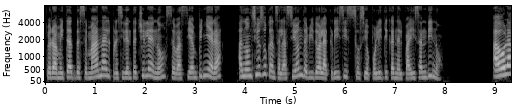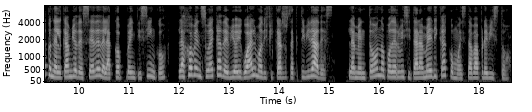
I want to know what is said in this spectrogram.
pero a mitad de semana el presidente chileno, Sebastián Piñera, anunció su cancelación debido a la crisis sociopolítica en el país andino. Ahora, con el cambio de sede de la COP25, la joven sueca debió igual modificar sus actividades. Lamentó no poder visitar América como estaba previsto.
